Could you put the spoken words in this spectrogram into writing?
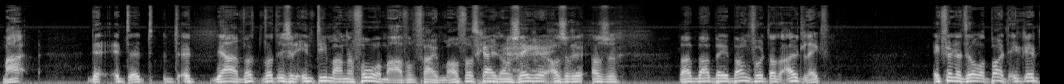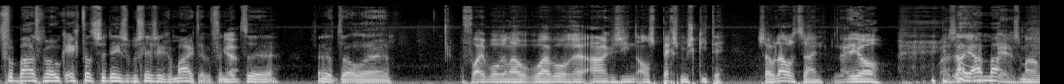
Maar de, het, het, het, ja, wat, wat is er intiem aan een forumavond, vraag ik me af. Wat ga je dan zeggen als er, als er waar, waar ben je bang voor dat uitlekt? Ik vind het heel apart. Ik, het verbaast me ook echt dat ze deze beslissing gemaakt hebben. Ik vind, ja. het, uh, vind het wel... Uh... Of wij worden, nou, wij worden aangezien als persmuskieten. Zou dat het zijn? Nee joh. Maar nou ja, maar, persman.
